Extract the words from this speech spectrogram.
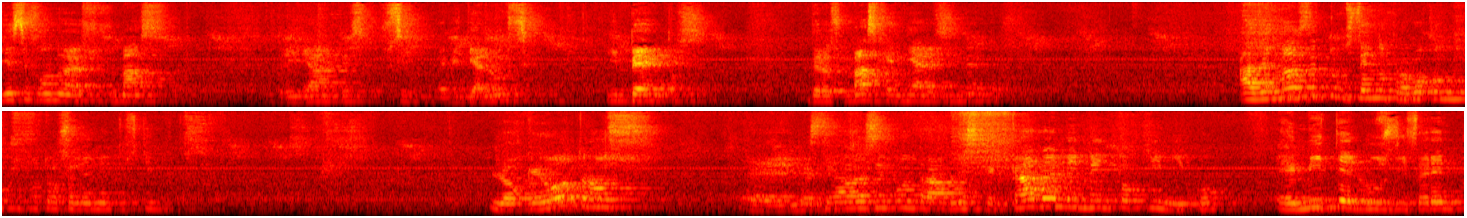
Y ese fue uno de sus más brillantes, sí, emitía luz, inventos, de los más geniales inventos. Además de tungsteno, provocó muchos otros elementos químicos. Lo que otros eh, investigadores encontraron que cada elemento químico emite luz diferente.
